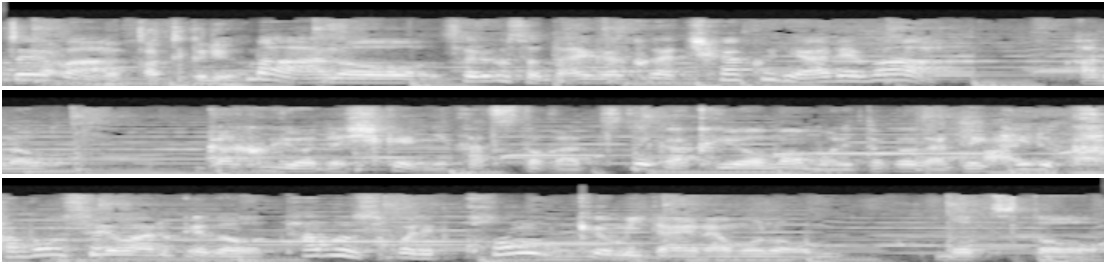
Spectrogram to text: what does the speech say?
例えばっかってくる、よ、まあ、あの、それこそ大学が近くにあれば、あの、学業で試験に勝つとかっつって学業お守りとかができる可能性はあるけど、多分そこに根拠みたいなものを持つと、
